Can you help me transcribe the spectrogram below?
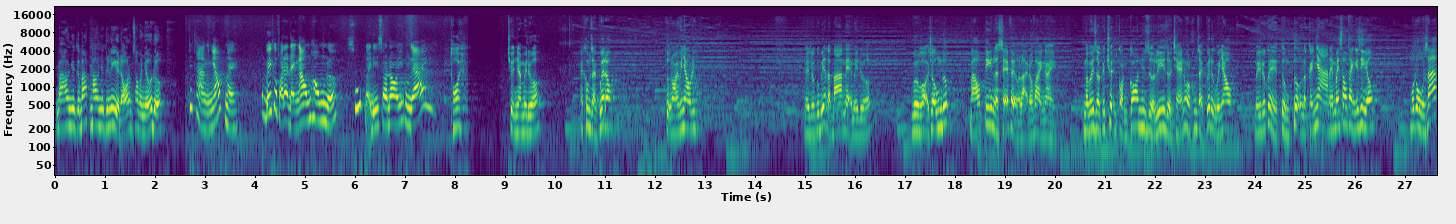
Bao nhiêu cái bát bao nhiêu cái ly ở đó làm sao mà nhớ được? Cái thằng nhóc này Không biết có phải là đàn ông không nữa. Suốt ngày đi so đo với con gái. Thôi Chuyện nhà mấy đứa. Anh không giải quyết đâu. Tự nói với nhau đi. Mấy đứa có biết là ba mẹ mấy đứa. Vừa gọi cho ông Đức Báo tin là sẽ phải ở lại đó vài ngày. Mà bây giờ cái chuyện còn con như rửa ly rửa chén còn không giải quyết được với nhau. Mấy đứa có thể tưởng tượng là cái nhà này mai sau thành cái gì không? Một ổ rác.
